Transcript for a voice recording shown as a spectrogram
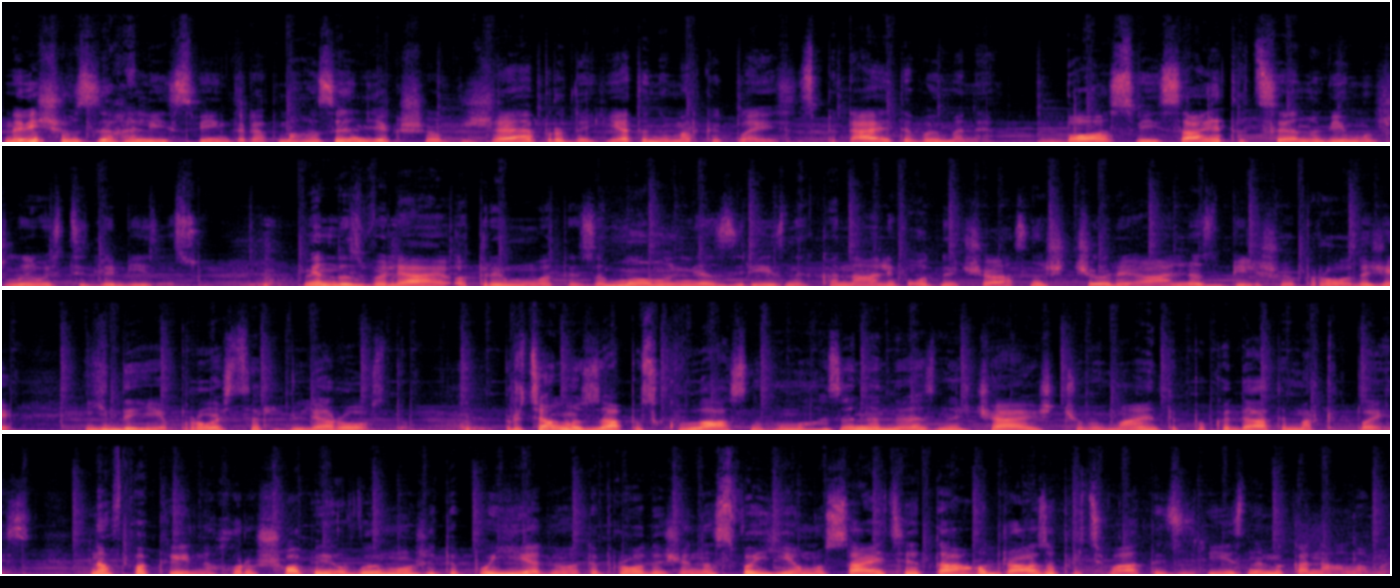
Навіщо взагалі свій інтернет-магазин, якщо вже продаєте на маркетплейсі? Спитаєте ви мене. Бо свій сайт це нові можливості для бізнесу. Він дозволяє отримувати замовлення з різних каналів одночасно, що реально збільшує продажі і дає простір для росту. При цьому запуск власного магазину не означає, що ви маєте покидати маркетплейс. Навпаки, на хорошопі ви можете поєднувати продажі на своєму сайті та одразу працювати з різними каналами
